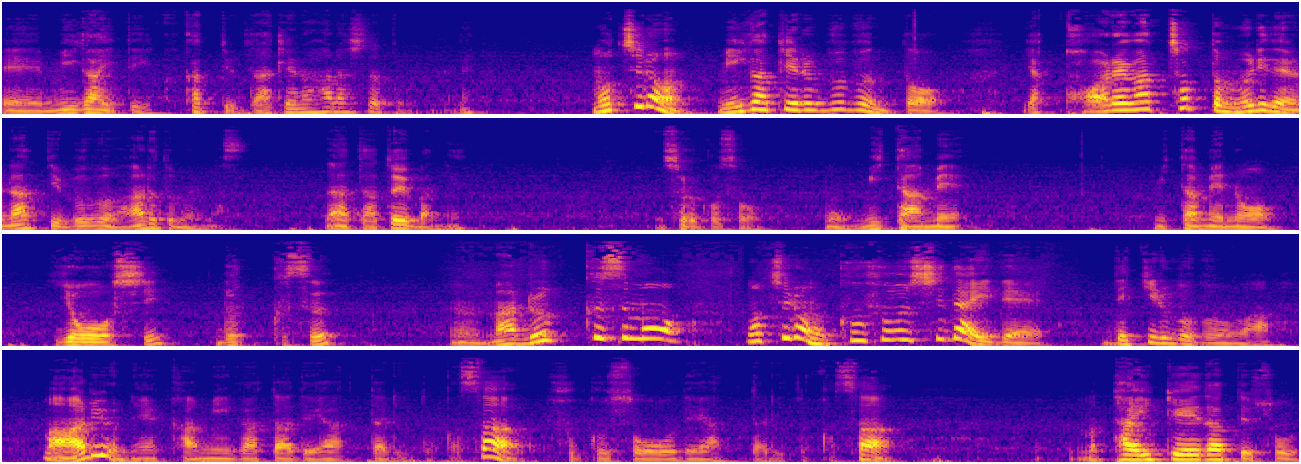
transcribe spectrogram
えー、磨いていくかっていうだけの話だと思うんだよね。もちろん磨ける部分といやこれはちょっと無理だよなっていう部分はあると思います。だから例えばねそれこそもう見た目。見た目の容姿？ルックス、うん、まあルックスももちろん工夫次第でできる部分はまああるよね。髪型であったりとかさ服装であったりとかさ、まあ、体型だってそう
